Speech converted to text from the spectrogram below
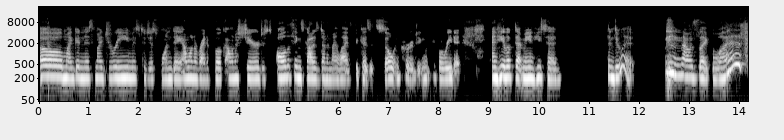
Oh my goodness, my dream is to just one day, I want to write a book. I want to share just all the things God has done in my life because it's so encouraging when people read it. And he looked at me and he said, Then do it. And I was like, What?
